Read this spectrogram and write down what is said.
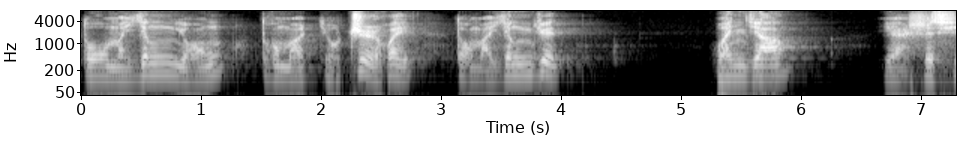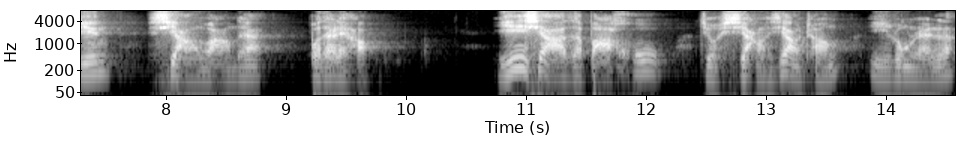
多么英勇，多么有智慧，多么英俊。文姜也是心向往的不得了，一下子把乎就想象成意中人了，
